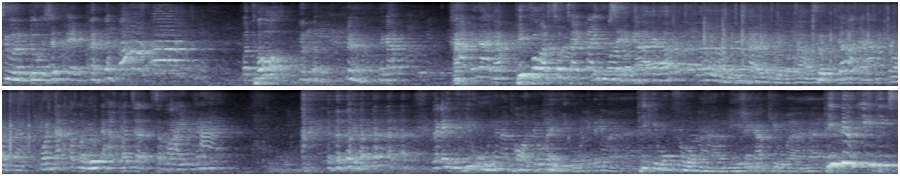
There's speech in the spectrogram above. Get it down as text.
ส่วนตัวฉันเป็น ปะโทษ นะครับ ขาดไม่ได้ครับ พี่ฟอร์ดสมใจไกลอยู่เสกค ใช่ รับ ครับแล้วก็พี่ชายของเรา สุดยอดนะฮะ ยอดมาก วันนั้นต้องมาลุ้นนะครับว่าจะสบายไหม แล้วก็ยังมีพี่อู๋ธนาธรด้วย พี่อู๋นี่ก็ ได้มาพี่คิววงโฟลมาวันนี้นี่นะนะคครัรับบคิวมาฮะพี่หนึ่ง ETC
